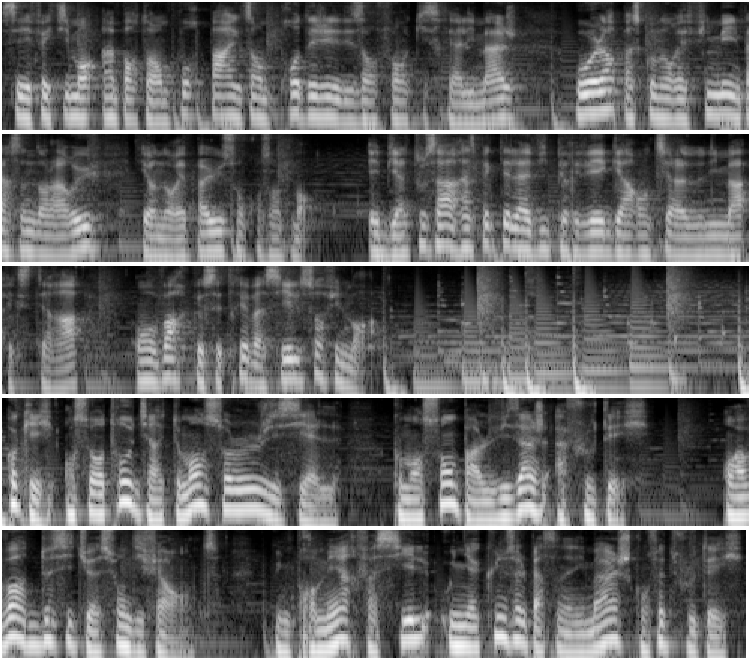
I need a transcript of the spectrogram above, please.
C'est effectivement important pour par exemple protéger des enfants qui seraient à l'image, ou alors parce qu'on aurait filmé une personne dans la rue et on n'aurait pas eu son consentement. Eh bien tout ça, respecter la vie privée, garantir l'anonymat, etc. On va voir que c'est très facile sur Filmora. Ok, on se retrouve directement sur le logiciel. Commençons par le visage à flouter. On va voir deux situations différentes. Une première facile où il n'y a qu'une seule personne à l'image qu'on souhaite flouter.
